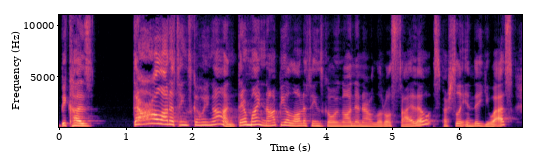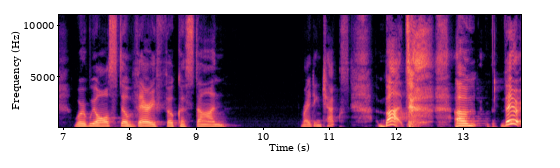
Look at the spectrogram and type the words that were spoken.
because there are a lot of things going on. There might not be a lot of things going on in our little silo, especially in the US, where we're all still very focused on writing checks. But um, there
